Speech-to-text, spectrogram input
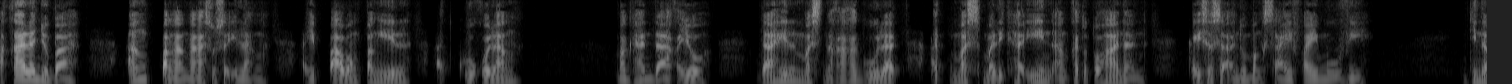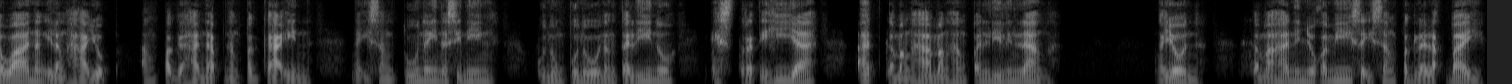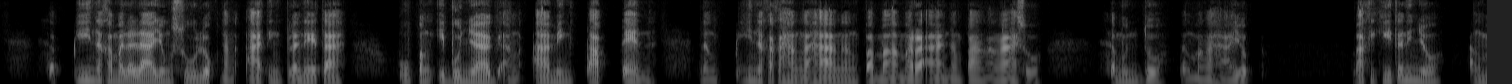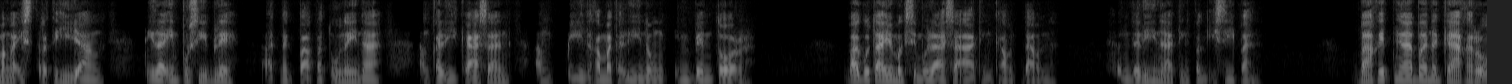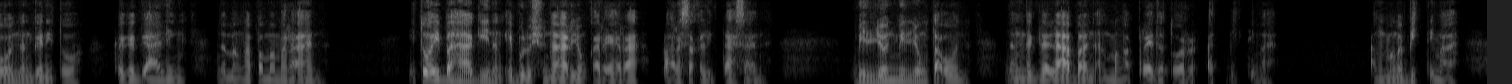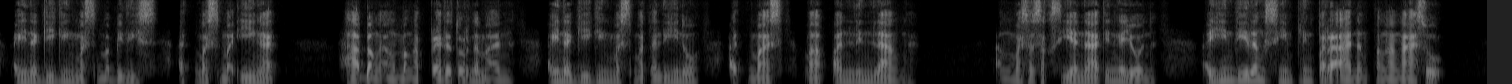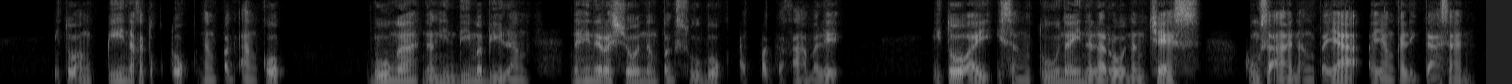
Akala nyo ba ang pangangaso sa ilang ay pawang pangil at kuko lang? Maghanda kayo dahil mas nakakagulat at mas malikhain ang katotohanan kaysa sa anumang sci-fi movie. Ginawa ng ilang hayop ang paghahanap ng pagkain na isang tunay na sining, punong-puno ng talino, estratehiya at kamanghamanghang panlilinlang. Ngayon, samahan ninyo kami sa isang paglalakbay sa pinakamalalayong sulok ng ating planeta upang ibunyag ang aming top 10 ng pinakakahangahangang pamamaraan ng pangangaso sa mundo ng mga hayop. Makikita ninyo ang mga estratehiyang tila imposible at nagpapatunay na ang kalikasan ang pinakamatalinong inventor. Bago tayo magsimula sa ating countdown, sandali nating pag-isipan. Bakit nga ba nagkakaroon ng ganito kagagaling na mga pamamaraan? Ito ay bahagi ng evolusyonaryong karera para sa kaligtasan. Milyon-milyong taon nang naglalaban ang mga predator at biktima. Ang mga biktima ay nagiging mas mabilis at mas maingat, habang ang mga predator naman ay nagiging mas matalino at mas mapanlinlang. Ang masasaksiyan natin ngayon ay hindi lang simpleng paraan ng pangangaso. Ito ang pinakatuktok ng pag-angkop, bunga ng hindi mabilang na henerasyon ng pagsubok at pagkakamali. Ito ay isang tunay na laro ng chess kung saan ang taya ay ang kaligtasan.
